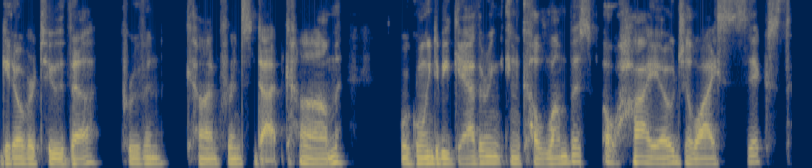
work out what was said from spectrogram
Get over to theprovenconference.com. We're going to be gathering in Columbus, Ohio, July 6th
